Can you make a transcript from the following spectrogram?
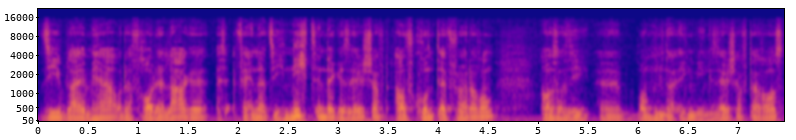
Sie bleiben Herr oder Frau der Lage. Es verändert sich nichts in der Gesellschaft aufgrund der Förderung, außer Sie äh, bomben da irgendwie eine Gesellschaft daraus.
